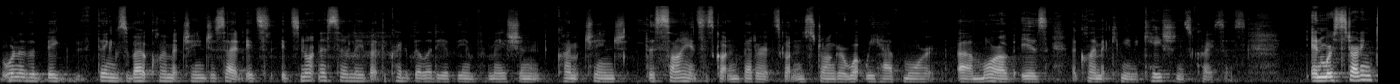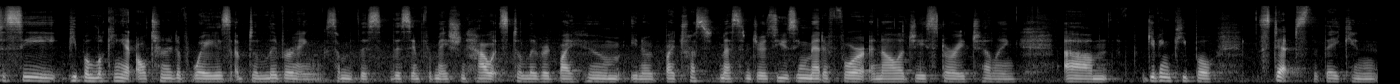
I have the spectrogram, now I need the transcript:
one of the big things about climate change is that it's it's not necessarily about the credibility of the information. Climate change, the science has gotten better, it's gotten stronger. What we have more uh, more of is a climate communications crisis. And we're starting to see people looking at alternative ways of delivering some of this, this information, how it's delivered by whom, you know, by trusted messengers, using metaphor, analogy, storytelling, um, giving people steps that they can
